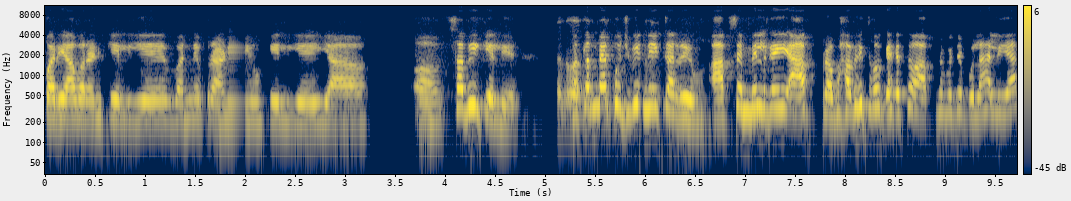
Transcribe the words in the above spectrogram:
पर्यावरण के लिए वन्य प्राणियों के लिए या आ, सभी के लिए। मतलब मैं कुछ भी नहीं कर रही हूँ। आपसे मिल गई आप प्रभावित हो गए तो आपने मुझे बुला लिया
